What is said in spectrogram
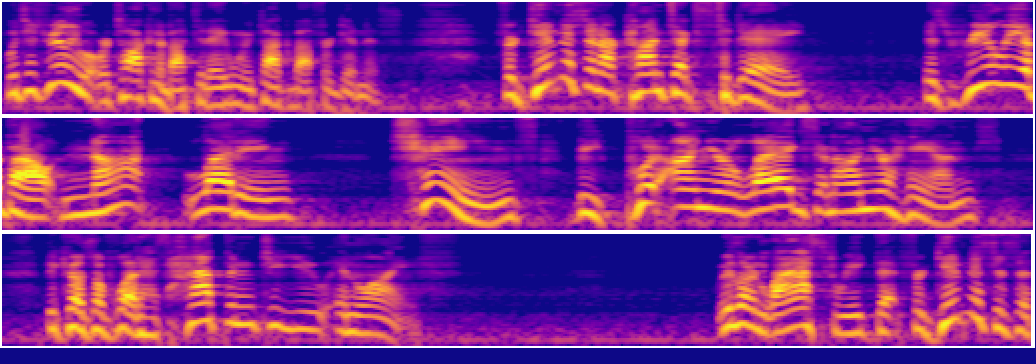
which is really what we're talking about today when we talk about forgiveness. Forgiveness in our context today is really about not letting chains be put on your legs and on your hands because of what has happened to you in life. We learned last week that forgiveness is a,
